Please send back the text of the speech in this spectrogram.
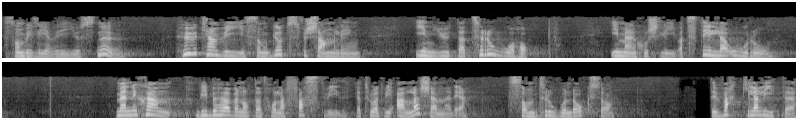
som vi lever i just nu. Hur kan vi som Guds församling ingjuta tro och hopp i människors liv, att stilla oro? Människan, vi behöver något att hålla fast vid. Jag tror att vi alla känner det, som troende också. Det vacklar lite.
